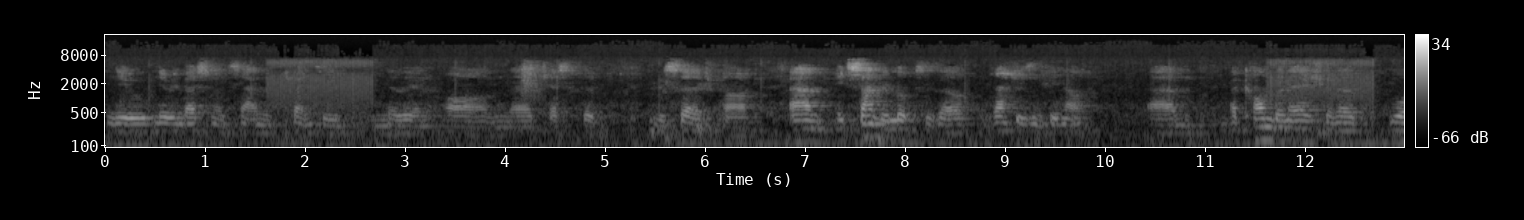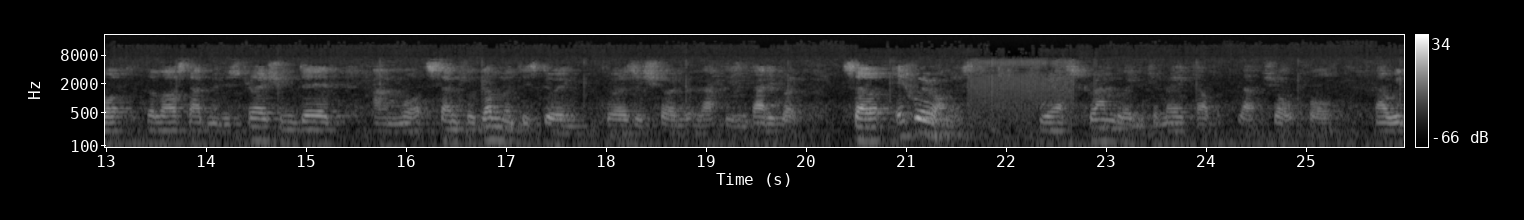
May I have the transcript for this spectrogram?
new new investments and 20 million on uh, Chesterford Research Park. Um, it sadly looks as though that isn't enough. Um, a combination of what the last administration did and what central government is doing to us is showing that that isn't adequate. So, if we're honest, we are scrambling to make up that shortfall. Now, we,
